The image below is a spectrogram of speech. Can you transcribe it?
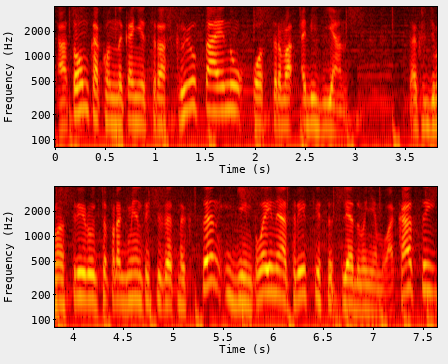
о том, как он наконец раскрыл тайну острова обезьян. Также демонстрируются фрагменты сюжетных сцен и геймплейные отрывки с исследованием локаций,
